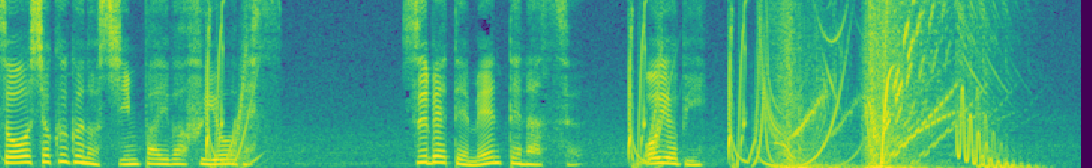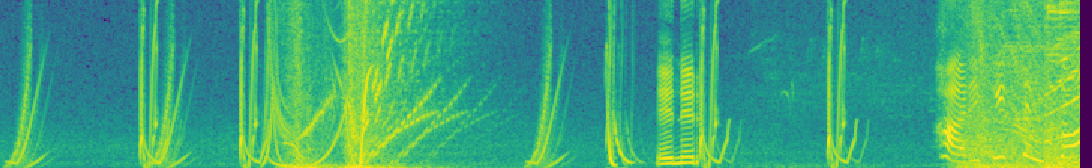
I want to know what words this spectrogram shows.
装飾具の心配は不要です。すべてメンテナンスおよびエネル張り切っていこう。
